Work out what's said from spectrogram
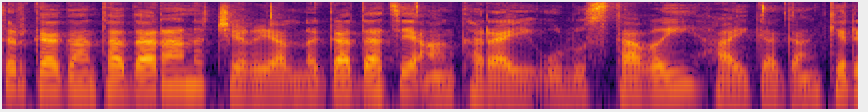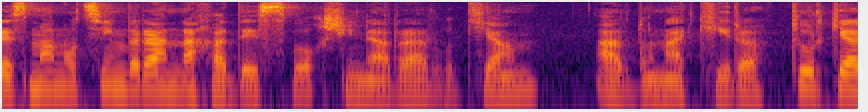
Թուրքական դատարանը Չեղյալ նկատած է Անկարայի ուլուստաղի հայկական կերեսմանոցին վրա նախադեсվող շինարարության Արդոնակիրը Թուրքիա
